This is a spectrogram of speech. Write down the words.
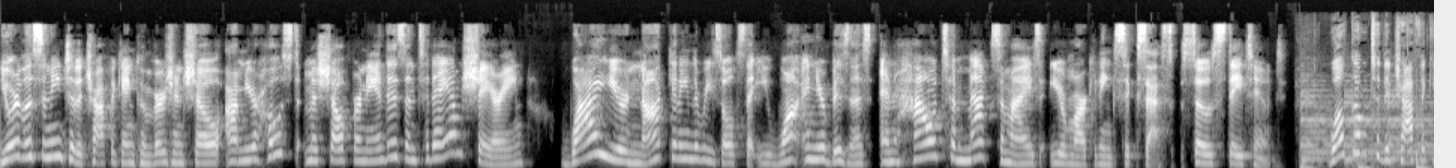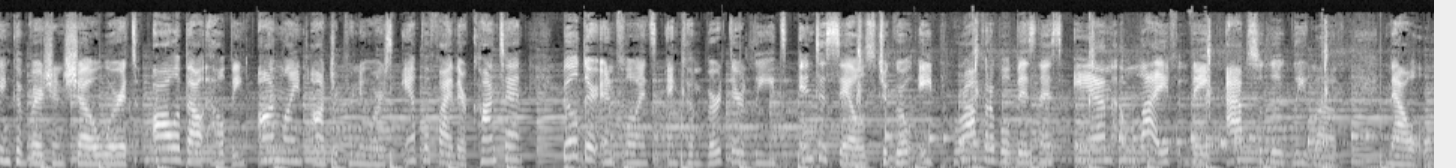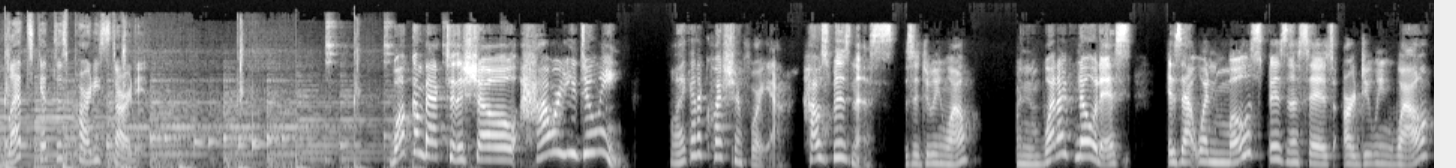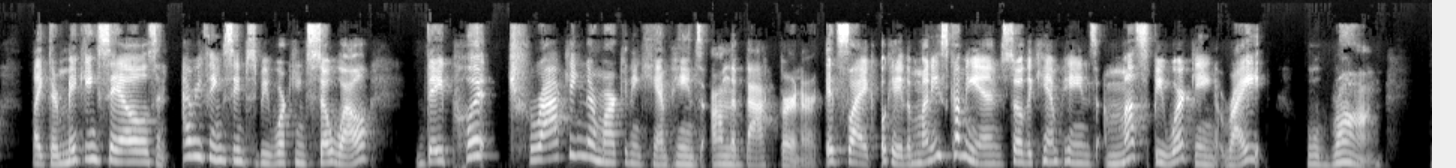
You're listening to the Traffic and Conversion Show. I'm your host, Michelle Fernandez, and today I'm sharing why you're not getting the results that you want in your business and how to maximize your marketing success. So stay tuned. Welcome to the Traffic and Conversion Show, where it's all about helping online entrepreneurs amplify their content, build their influence, and convert their leads into sales to grow a profitable business and a life they absolutely love. Now, let's get this party started. Welcome back to the show. How are you doing? Well, I got a question for you. How's business? Is it doing well? And what I've noticed is that when most businesses are doing well, like they're making sales and everything seems to be working so well, they put tracking their marketing campaigns on the back burner. It's like, okay, the money's coming in, so the campaigns must be working, right? Well, wrong.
